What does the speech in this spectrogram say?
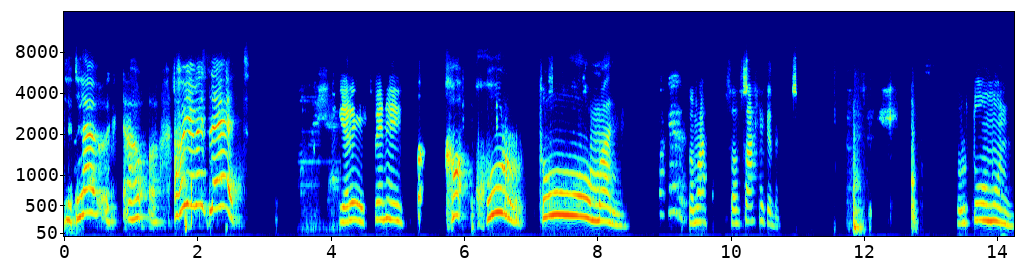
لا أهو أهو يا مثلات يا ريت فين هي؟ خرطوما سمعت صح صح كده. خرطوم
